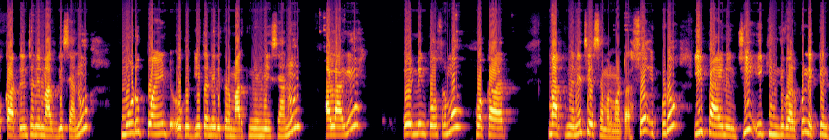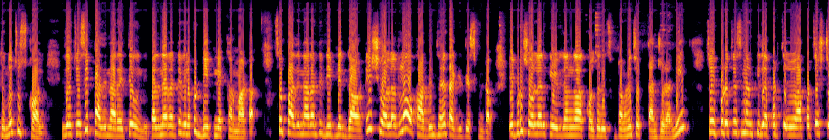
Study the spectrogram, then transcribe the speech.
ఒక అర్ధ ఇంచ్ అనేది మార్క్ చేశాను. మూడు పాయింట్ ఒక గీత అనేది ఇక్కడ మార్కింగ్ చేశాను. అలాగే ఎమ్మింగ్ కోసము ఒక మార్కింగ్ అనేది చేసామన్నమాట. సో ఇప్పుడు ఈ పై నుంచి ఈ కింది వరకు నెక్ ఎంత ఉందో చూసుకోవాలి. ఇది వచ్చేసి పదిన్నర అయితే ఉంది. పదిన్నర అంటే వీళ్ళకు డీప్ నెక్ అన్నమాట. సో పదిన్నర అంటే డీప్ నెక్ కాబట్టి షోల్డర్లో ఒక అర్ధ అనేది తగ్గించేసుకుంటాం ఇప్పుడు షోల్డర్కి ఏ విధంగా కొలత తీసుకుంటామని చెప్తాను చూడండి. సో ఇప్పుడు వచ్చేసి మనకి ఇది అప్పర్ అప్పర్ చెస్ట్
